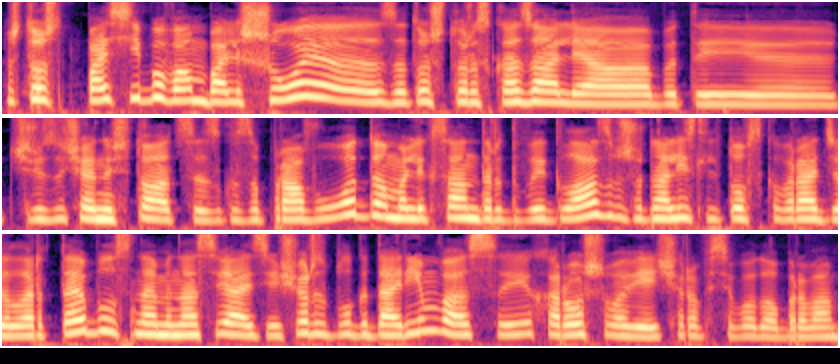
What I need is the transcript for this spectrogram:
Ну Что ж, спасибо вам большое за то, что рассказали об этой э, чрезвычайной ситуации с газопроводом. Александр Двоеглазов, журналист литовского радио ЛРТ, был с нами на связи. Еще раз благодарим вас и хорошего вечера. Всего доброго.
